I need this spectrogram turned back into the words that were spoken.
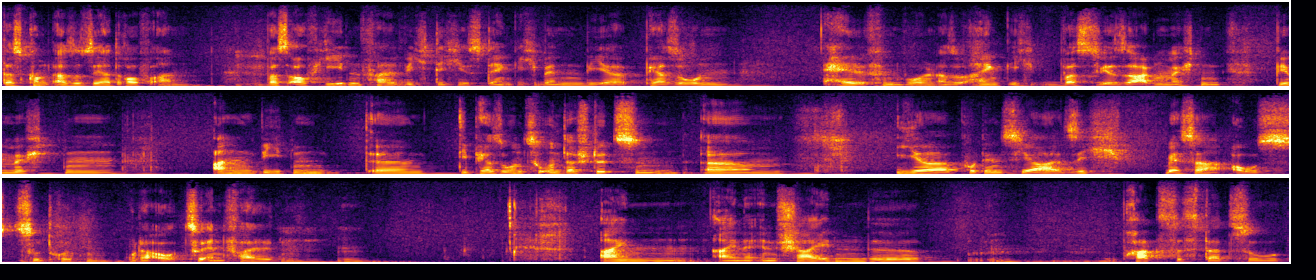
das kommt also sehr darauf an. Mhm. Was auf jeden Fall wichtig ist, denke ich, wenn wir Personen helfen wollen, also eigentlich, was wir sagen möchten, wir möchten anbieten, äh, die Person zu unterstützen, ähm, ihr Potenzial sich besser auszudrücken oder zu entfalten. Mhm. mhm. Ein, eine entscheidende Praxis dazu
